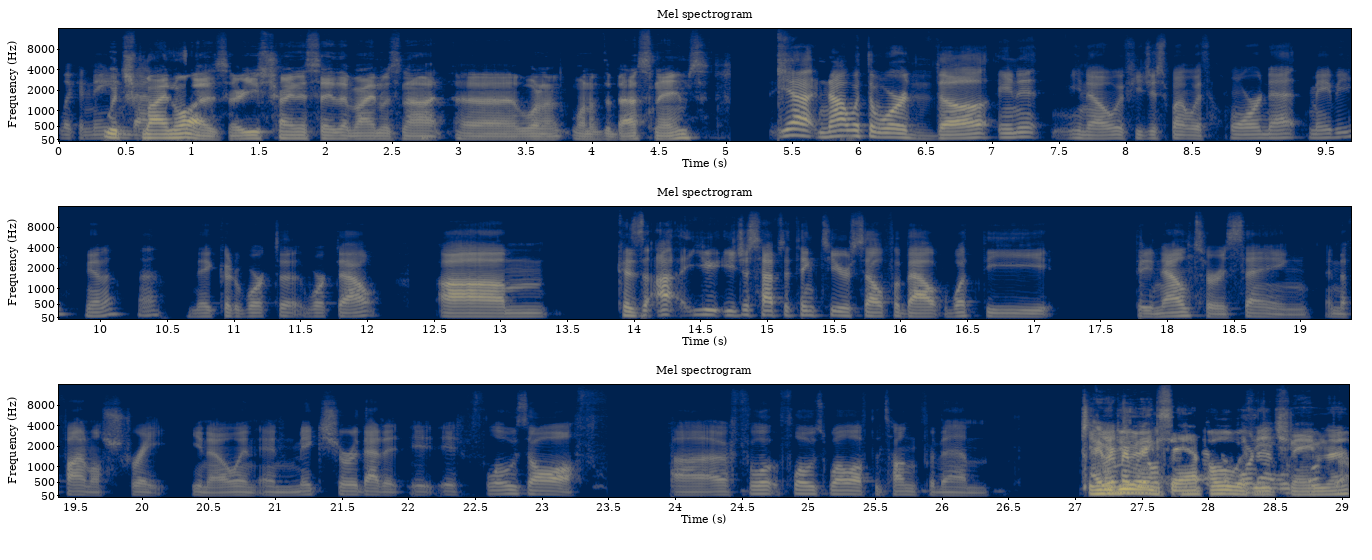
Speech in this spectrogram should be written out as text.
like a name. Which that- mine was? Are you trying to say that mine was not uh, one of one of the best names? Yeah, not with the word "the" in it. You know, if you just went with Hornet, maybe you know eh, they could have worked it worked out. Um, because you you just have to think to yourself about what the the announcer is saying in the final straight, you know, and and make sure that it it, it flows off, uh, flo- flows well off the tongue for them. Can I you do an also that the example with each name then?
